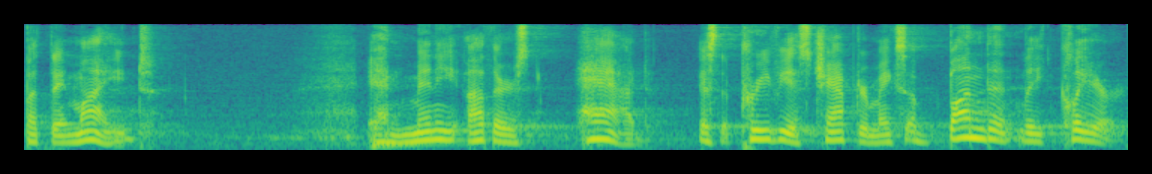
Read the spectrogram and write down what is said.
but they might. And many others had, as the previous chapter makes abundantly clear.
